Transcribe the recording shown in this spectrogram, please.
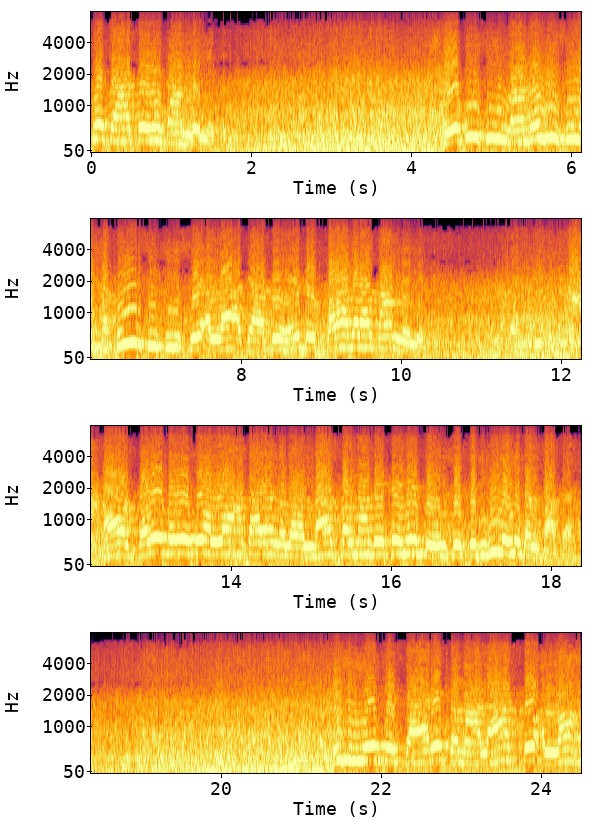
سے چاہتے ہیں کام لے لیتے۔ ہیں چھوٹی سی، معمولی سی، حقیر سی چیز سے اللہ چاہتے ہیں تو بڑا بڑا کام لے لیتے ہیں۔ اور بڑے بڑے کو اللہ تعالیٰ نظر انداز فرما دیتے ہیں تو ان سے کچھ بھی نہیں بن پاتا ہے۔ اس لیے کہ سارے کمالات تو اللہ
